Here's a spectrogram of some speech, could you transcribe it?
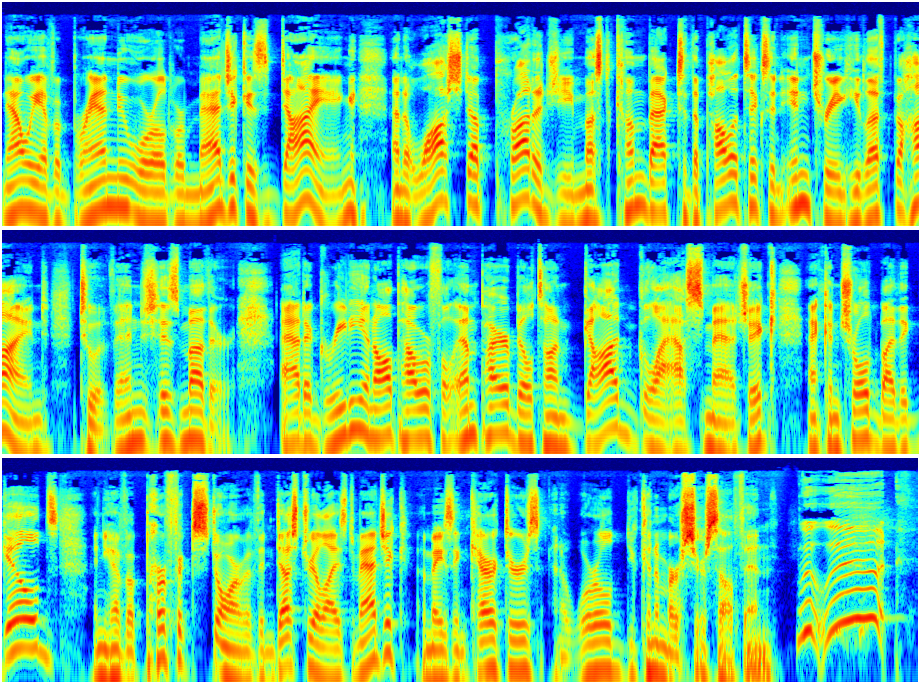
Now we have a brand new world where magic is dying and a washed up prodigy must come back to the politics and intrigue he left behind to avenge his mother. Add a greedy and all powerful empire built on god glass magic and controlled by the guilds, and you have a perfect storm of industrialized magic, amazing characters, and a world you can immerse yourself in. Woot woot!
